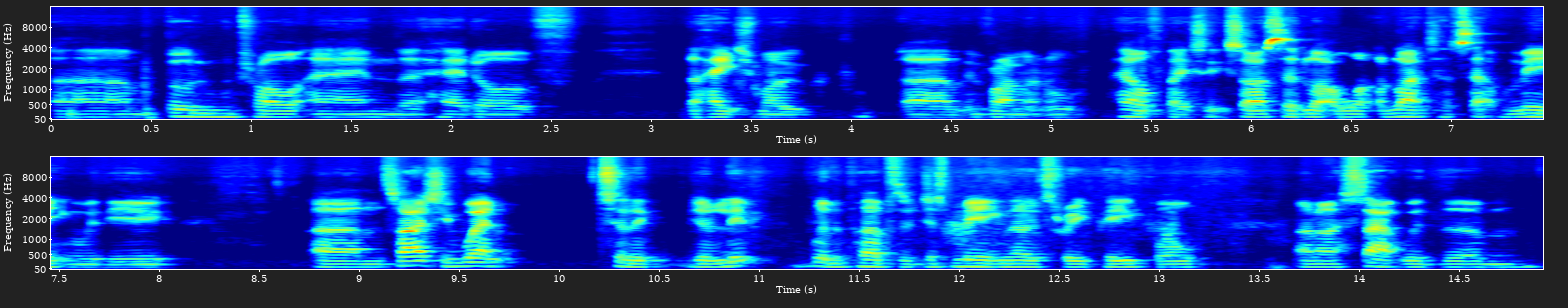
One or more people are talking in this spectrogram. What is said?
um, building control, and the head of the HMO um, environmental health, basically. So I said, look, I'd like to set up a meeting with you. Um, so I actually went to the you know, with the purpose of just meeting those three people. And I sat with them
